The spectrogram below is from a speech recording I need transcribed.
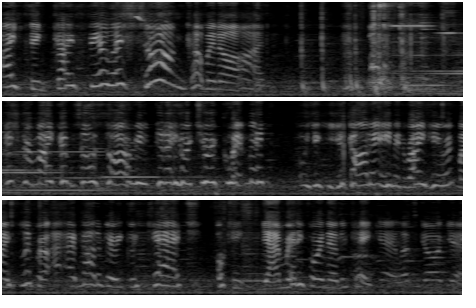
I think I feel a song coming on. Oh, Mr. Mike, I'm so sorry. Did I hurt your equipment? Oh, you, you gotta aim it right here at my flipper. I, I'm not a very good catch. Okay, yeah, I'm ready for another take. Okay, let's go again.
